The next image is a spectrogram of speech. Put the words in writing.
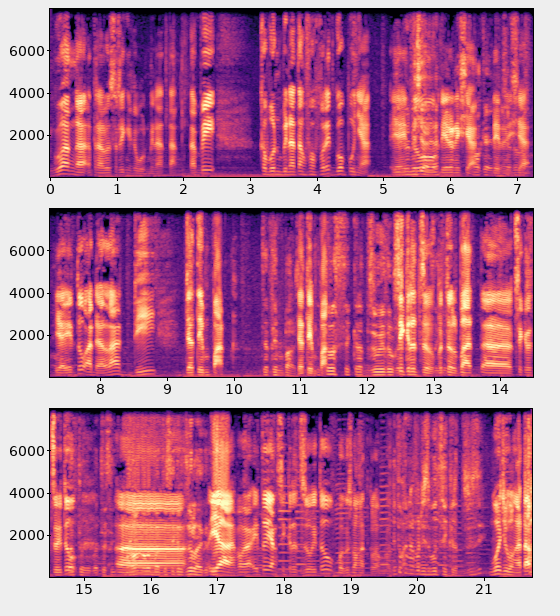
Gue nggak terlalu sering ke kebun binatang. Tapi kebun binatang favorit gue punya, Di yaitu Indonesia ya? di Indonesia, Oke, di Indonesia Indonesia. Oke. yaitu adalah di Jatim Park, Jatim Park. Jatim Park. Itu Secret Zoo itu kan. Secret Zoo, betul. But eh, Secret Zoo itu Batu, batu, si- eh, Malah kalau batu Secret Zoo lah gitu. Iya, itu yang Secret Zoo itu bagus banget kalau menurut. Itu kenapa disebut Secret Zoo sih? Gue juga nggak tahu.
